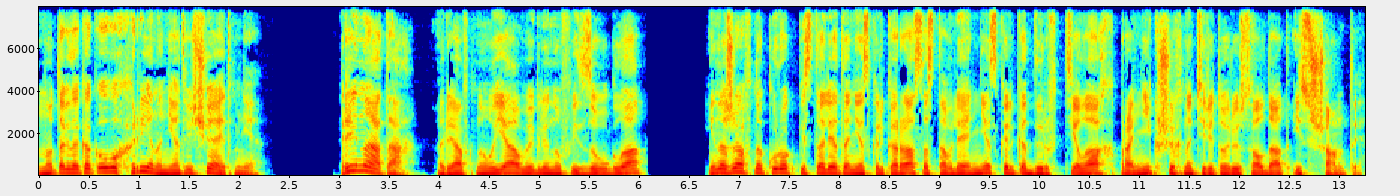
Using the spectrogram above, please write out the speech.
Но тогда какого хрена не отвечает мне? «Рената!» – рявкнул я, выглянув из-за угла и нажав на курок пистолета несколько раз, оставляя несколько дыр в телах, проникших на территорию солдат из Шанты.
